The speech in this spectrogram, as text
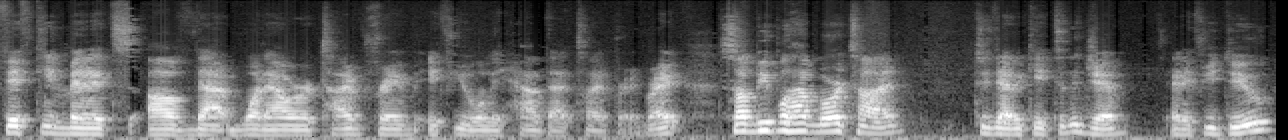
15 minutes of that one hour time frame if you only have that time frame right? Some people have more time to dedicate to the gym and if you do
